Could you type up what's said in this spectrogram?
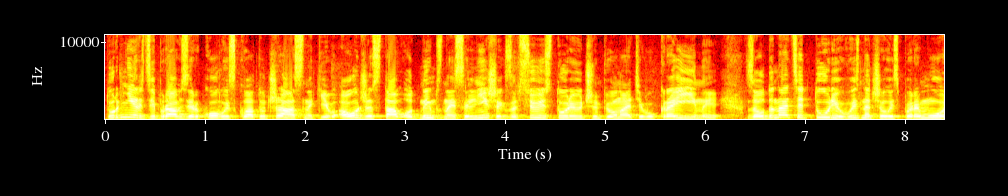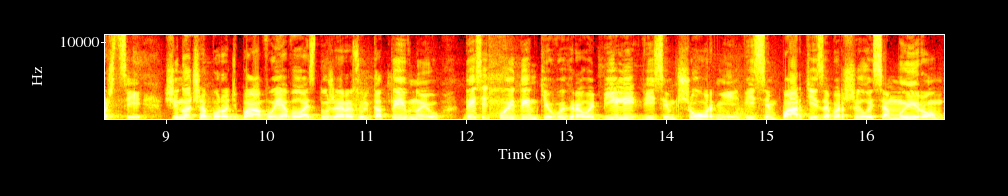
Турнір зібрав зірковий склад учасників, а отже став одним з найсильніших за всю історію чемпіонатів України. За 11 турів визначились переможці. Жіноча боротьба виявилась дуже результативною. 10 поєдинків виграли білі, 8 чорні. 8 партій завершилися миром.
